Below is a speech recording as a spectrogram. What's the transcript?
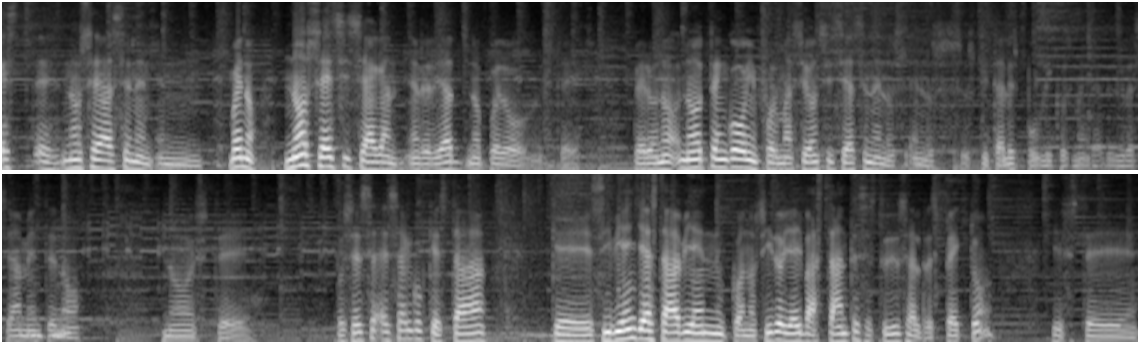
este, no se hacen en, bueno no sé si se hagan en realidad no puedo este pero no no tengo información si se hacen en los en los hospitales públicos desgraciadamente no no este pues es, es algo que está que si bien ya está bien conocido y hay bastantes estudios al respecto este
